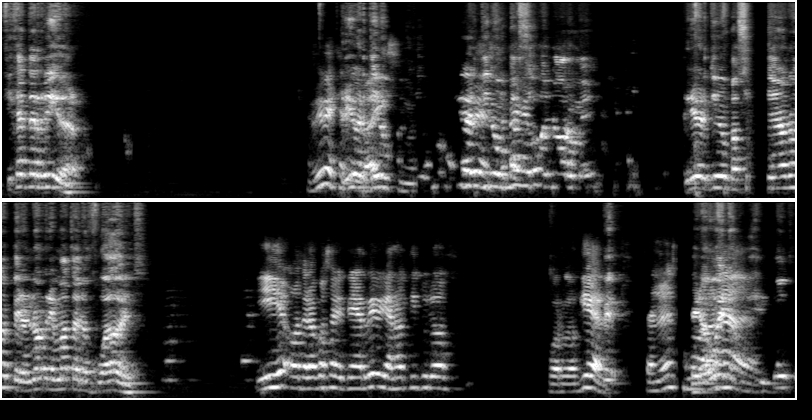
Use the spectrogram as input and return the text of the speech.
Fíjate River. River, River, tiene, un pasivo enorme. River tiene un pasivo enorme, pero no remata a los jugadores. Y otra cosa que tiene River, ganó títulos por doquier. Pero, bueno, entonces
